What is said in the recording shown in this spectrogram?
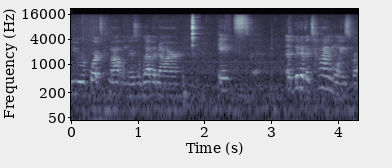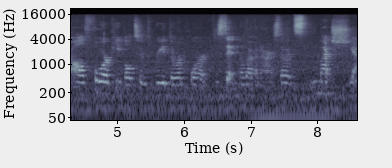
new reports come out, when there's a webinar, it's a bit of a time waste for all four people to read the report, to sit in the webinar. So it's much, yeah.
